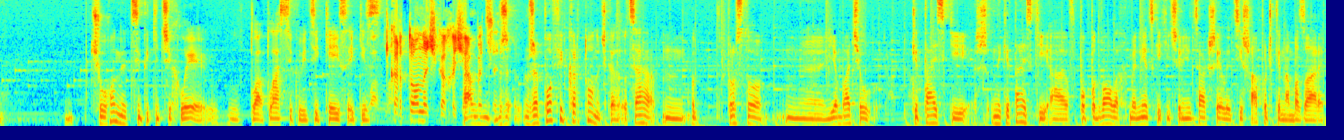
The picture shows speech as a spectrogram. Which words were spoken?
Чого не ці такі чехли, пластикові ці кейси, які картоночка, хоча б це вже вже пофіг картоночка. Оце от просто я бачив китайські, не китайські, а в подвалах Хмельницьких і Чернівцях шили ці шапочки на базари.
